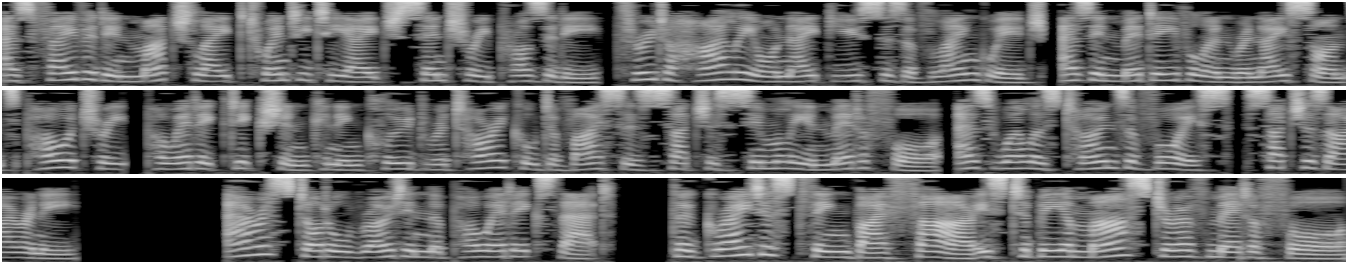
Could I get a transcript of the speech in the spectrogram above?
as favored in much late 20th century prosody, through to highly ornate uses of language, as in medieval and Renaissance poetry. Poetic diction can include rhetorical devices such as simile and metaphor, as well as tones of voice, such as irony. Aristotle wrote in the Poetics that, the greatest thing by far is to be a master of metaphor.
